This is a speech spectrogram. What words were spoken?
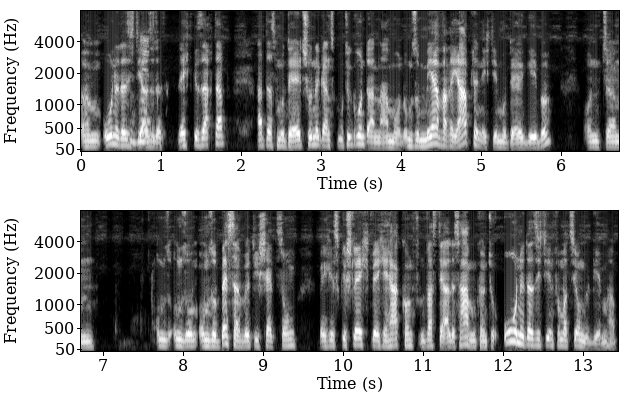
Ähm, ohne dass ich dir mhm. also das Recht gesagt habe, hat das Modell schon eine ganz gute Grundannahme. Und umso mehr Variablen ich dem Modell gebe und ähm, umso, umso, umso besser wird die Schätzung, welches Geschlecht, welche Herkunft und was der alles haben könnte, ohne dass ich die Information gegeben habe.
